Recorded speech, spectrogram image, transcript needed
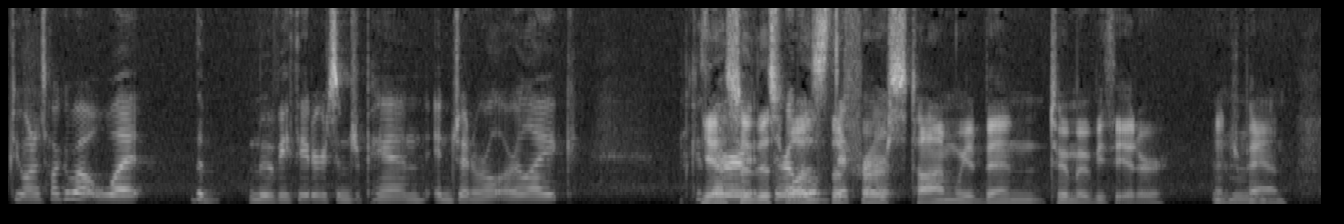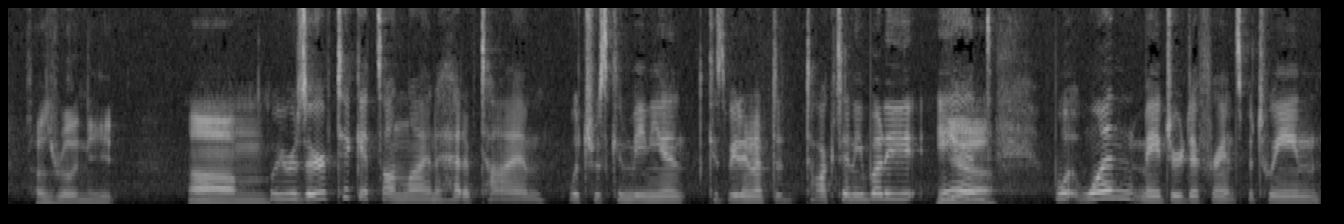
do you want to talk about what the movie theaters in Japan in general are like? 'Cause Yeah, so this a was the different. first time we had been to a movie theater in Mhm. Japan. So that was really neat. Um, We reserved tickets online ahead of time, which was convenient because we didn't have to talk to anybody. Yeah. And what one major difference between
